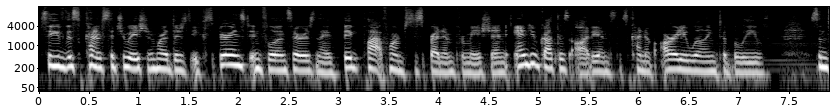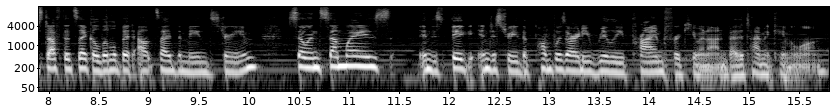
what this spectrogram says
so you have this kind of situation where there's experienced influencers and they have big platforms to spread information. And you've got this audience that's kind of already willing to believe some stuff that's like a little bit outside the mainstream. So in some ways, in this big industry, the pump was already really primed for QAnon by the time it came along.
